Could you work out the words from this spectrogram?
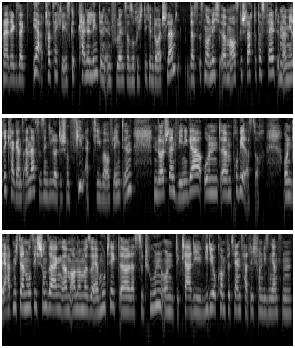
dann hat er gesagt, ja, tatsächlich, es gibt keine keine LinkedIn-Influencer so richtig in Deutschland. Das ist noch nicht ähm, ausgeschlachtet, das Feld. In Amerika ganz anders. Da sind die Leute schon viel aktiver auf LinkedIn. In Deutschland weniger und ähm, probier das doch. Und er hat mich dann, muss ich schon sagen, ähm, auch nochmal so ermutigt, äh, das zu tun. Und klar, die Videokompetenz hatte ich von diesen ganzen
